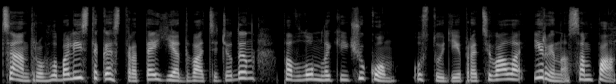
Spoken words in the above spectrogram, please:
Центру глобалістики Стратегія 21 Павлом Лакійчуком. У студії працювала Ірина Сампан.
